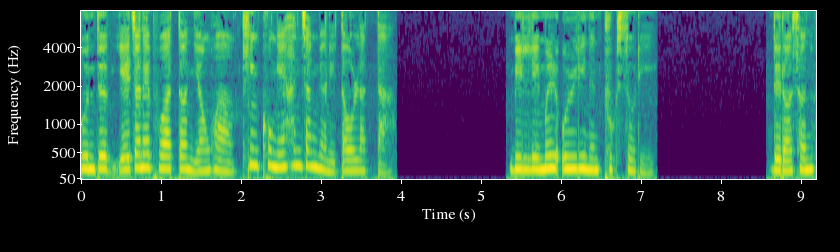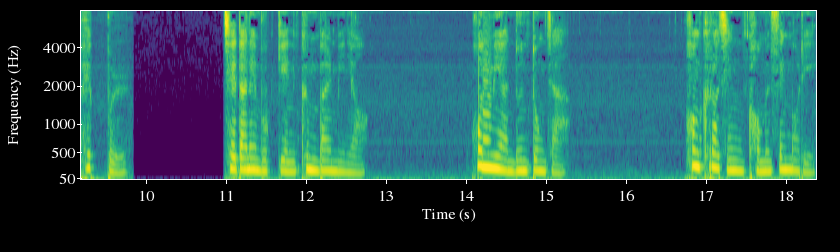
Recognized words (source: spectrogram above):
문득 예전에 보았던 영화 킹콩의 한 장면이 떠올랐다. 밀림을 울리는 북소리, 늘어선 횃불, 재단에 묶인 금발 미녀, 혼미한 눈동자, 헝클어진 검은 생머리,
